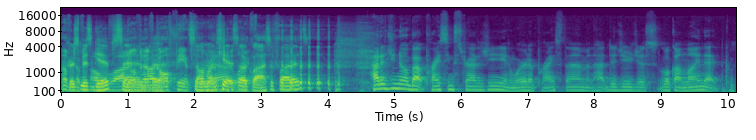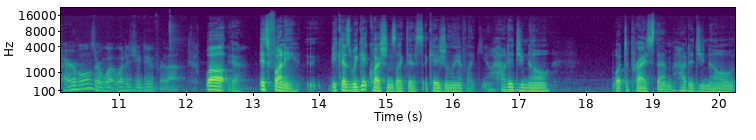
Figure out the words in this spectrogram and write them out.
Have Christmas enough- gifts lot and You'll have enough uh, golf pants for sell the them on rest of kits, your sell life. classifieds. how did you know about pricing strategy and where to price them? And how did you just look online at comparables, or what? What did you do for that? Well, Yeah. It's funny because we get questions like this occasionally of like, you know, how did you know what to price them? How did you know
